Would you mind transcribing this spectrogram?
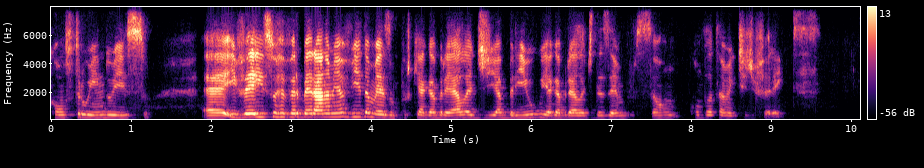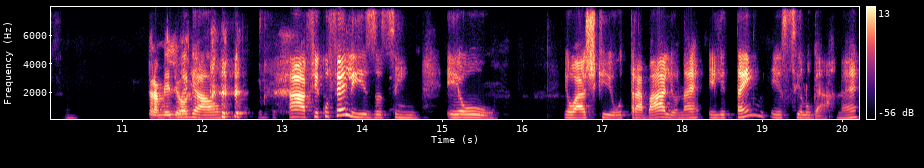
construindo isso. É, e ver isso reverberar na minha vida mesmo, porque a Gabriela de abril e a Gabriela de dezembro são completamente diferentes. Para melhor. Legal. ah, fico feliz, assim. Eu eu acho que o trabalho, né, ele tem esse lugar, né,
